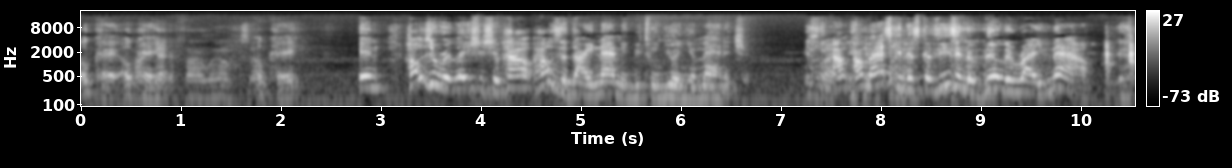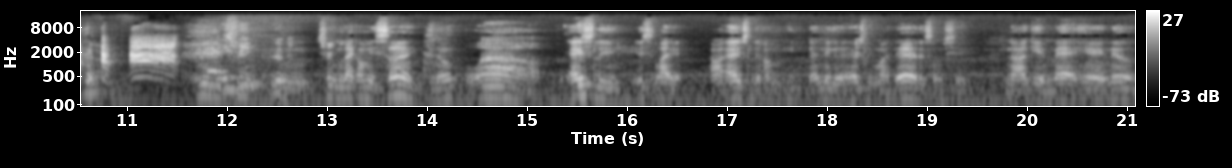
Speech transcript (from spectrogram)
okay I okay got the fire with him. So Okay. And how's your relationship? How how's the dynamic between you and your manager? It's I'm, I'm asking this because he's in the building right now. Treat, treat me like I'm his son. You know. wow. Actually, it's like I actually I'm he, that nigga actually my dad or some shit. You know, I get mad here and there.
